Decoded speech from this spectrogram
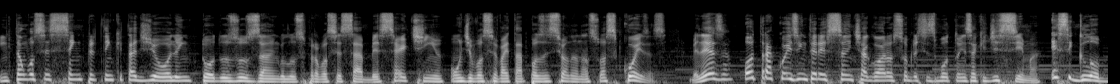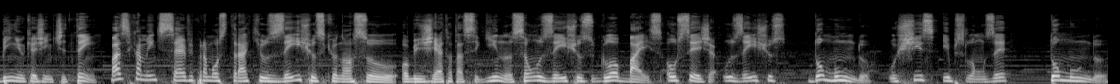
Então você sempre tem que estar tá de olho em todos os ângulos para você saber certinho onde você vai estar tá posicionando as suas coisas, beleza? Outra coisa interessante agora sobre esses botões aqui de cima. Esse globinho que a gente tem, basicamente serve para mostrar que os eixos que o nosso objeto está seguindo são os eixos globais, ou seja, os eixos do mundo, o X, Y, Z do mundo.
